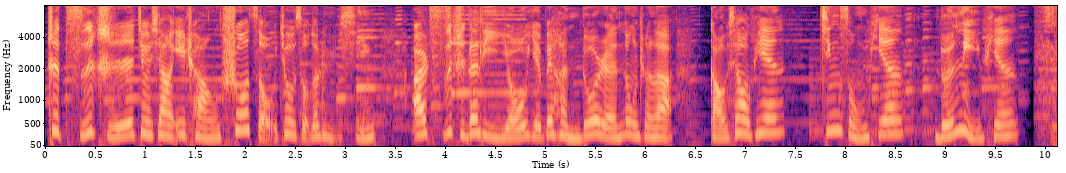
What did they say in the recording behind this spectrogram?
这辞职就像一场说走就走的旅行，而辞职的理由也被很多人弄成了。搞笑片、惊悚片、伦理片。说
